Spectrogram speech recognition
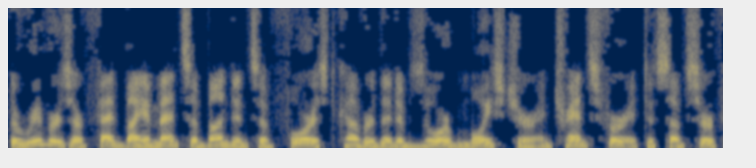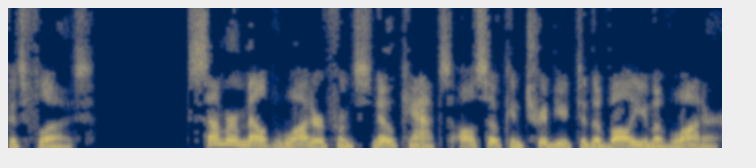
The rivers are fed by immense abundance of forest cover that absorb moisture and transfer it to subsurface flows. Summer melt water from snow caps also contribute to the volume of water.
